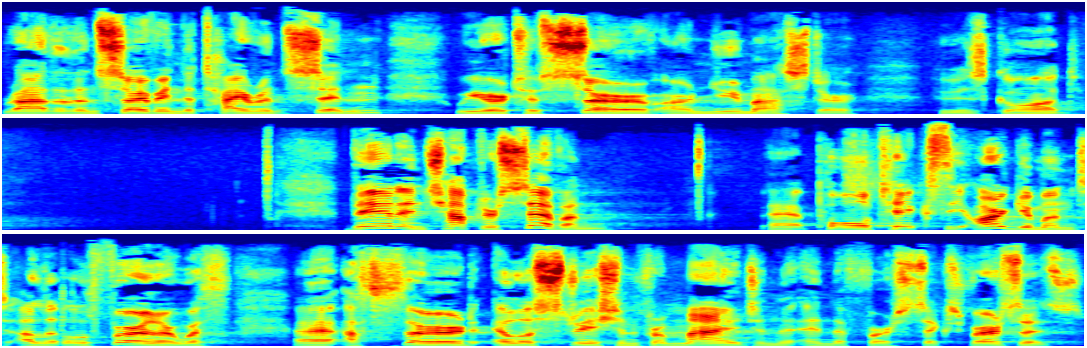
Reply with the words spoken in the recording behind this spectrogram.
Rather than serving the tyrant sin, we are to serve our new master, who is God. Then in chapter 7, uh, Paul takes the argument a little further with uh, a third illustration from marriage in the, in the first six verses.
